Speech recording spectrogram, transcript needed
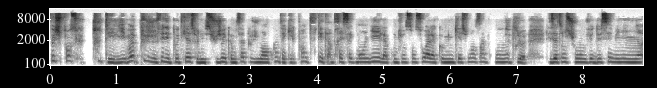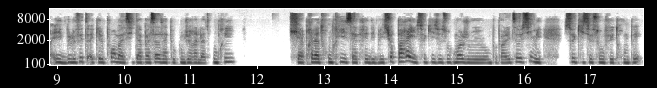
Fait, je pense que tout est lié. Moi, plus je fais des podcasts sur les sujets comme ça, plus je me rends compte à quel point tout est intrinsèquement lié. La confiance en soi, la communication dans un couple, les attentions, le fait de s'aimer, et le fait à quel point, bah, si t'as pas ça, ça peut conduire à de la tromperie. Si après la tromperie, ça crée des blessures. Pareil, ceux qui se sont... Moi, je... on peut parler de ça aussi, mais ceux qui se sont fait tromper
